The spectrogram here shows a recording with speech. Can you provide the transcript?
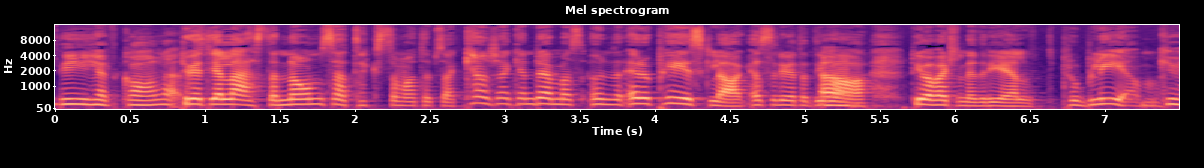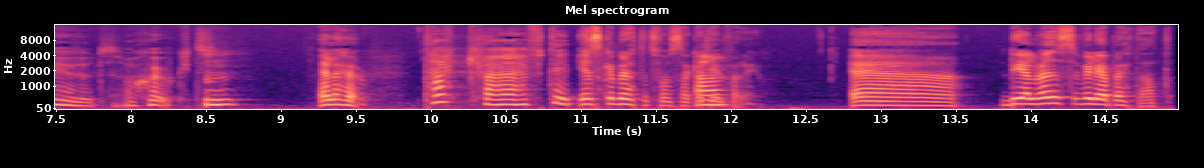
Det är helt galet. Du vet jag läste någon så text som var typ så här, kanske han kan dömas under europeisk lag. Alltså du vet att det, var, det var verkligen ett reellt problem. Gud, vad sjukt. Eller hur? Tack, vad häftigt. Jag ska berätta två saker Ja. till för dig. Eh, delvis så vill jag berätta att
